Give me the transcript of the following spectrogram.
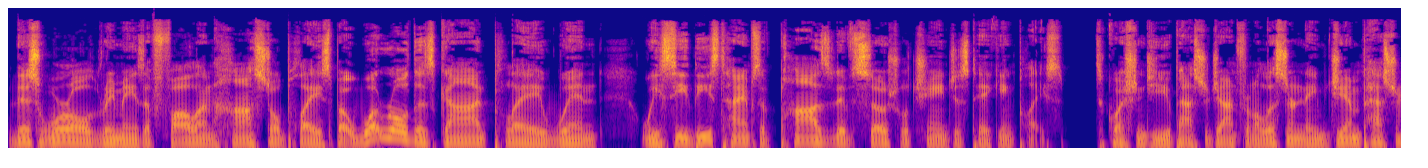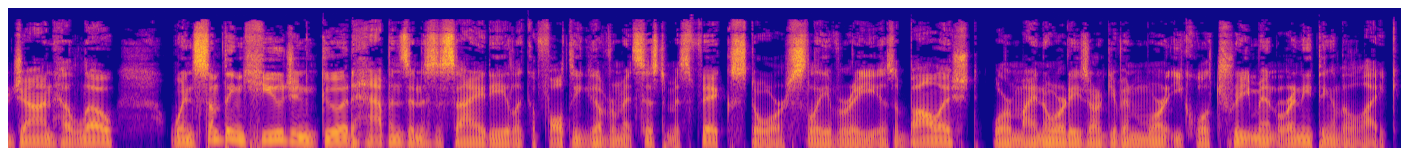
this world remains a fallen, hostile place. But what role does God play when we see these types of positive social changes taking place? It's a question to you, Pastor John, from a listener named Jim. Pastor John, hello. When something huge and good happens in a society, like a faulty government system is fixed, or slavery is abolished, or minorities are given more equal treatment, or anything of the like,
